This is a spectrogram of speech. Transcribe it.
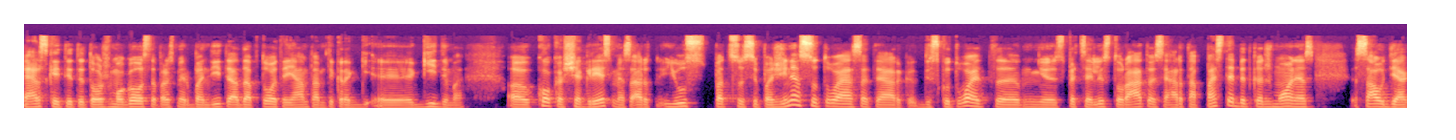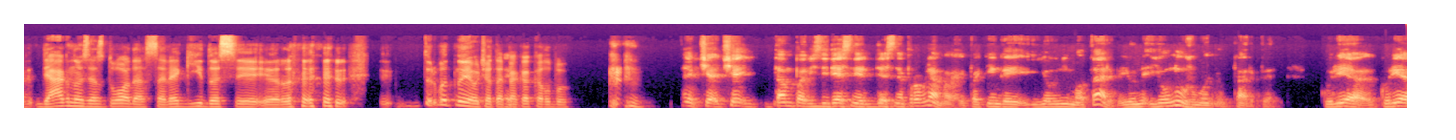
perskaityti to žmogaus, ta prasme, ir bandyti adaptuoti jam tam tikrą e, gydimą. Kokios čia grėsmės? Ar jūs pats susipažinęs su tuo esate, ar diskutuojat e, specialistų ratuose, ar tą pastebit, kad žmonės savo diagnozės duoda, save gydosi ir turbūt nujaučiate, apie ką kalbu. Taip, čia, čia tampa vis didesnė ir didesnė problema, ypatingai jaunimo tarpe, jaunų žmonių tarpe kurie, kurie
